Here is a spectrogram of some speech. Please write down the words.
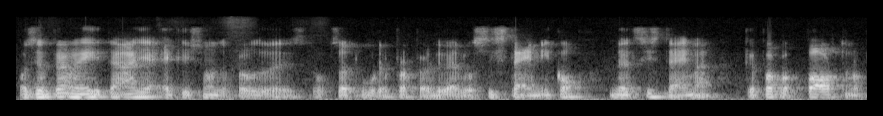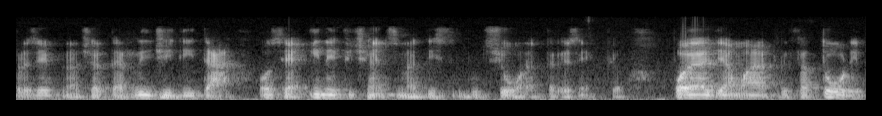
ossia il problema in Italia è che ci sono delle strozzature proprio a livello sistemico nel sistema che proprio portano per esempio una certa rigidità, ossia inefficienza nella distribuzione per esempio. Poi abbiamo altri fattori,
